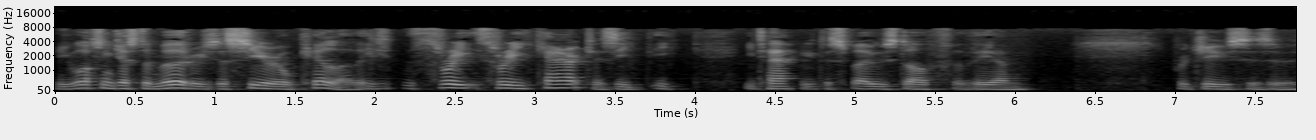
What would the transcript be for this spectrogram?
he wasn't just a murderer; he's a serial killer. He's three three characters he, he he'd happily disposed of for the um, producers who,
